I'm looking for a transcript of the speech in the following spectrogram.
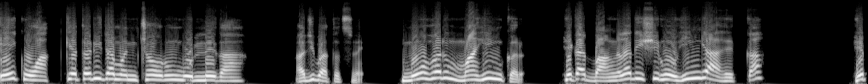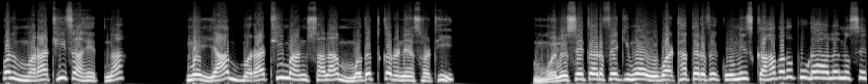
एक वाक्य तरी त्या मंचावरून बोलले का? अजिबातच नाही. मोहन माहिमकर हे काय बांगलादेशी रोहिंग्या आहेत का? हे पण मराठीच आहेत ना? मग या मराठी माणसाला मदत करण्यासाठी मनसेतर्फे किंवा उबाठातर्फे कोणीच का बरं पुढे आलं नसेल?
